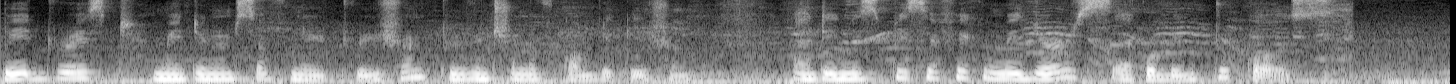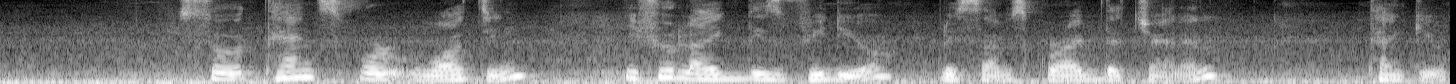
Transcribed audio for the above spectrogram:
bed rest maintenance of nutrition prevention of complication and in specific measures according to cause. So thanks for watching. If you like this video please subscribe the channel. Thank you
